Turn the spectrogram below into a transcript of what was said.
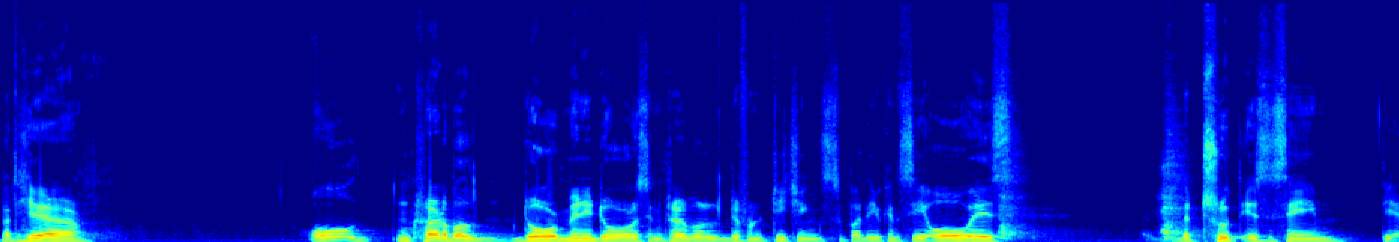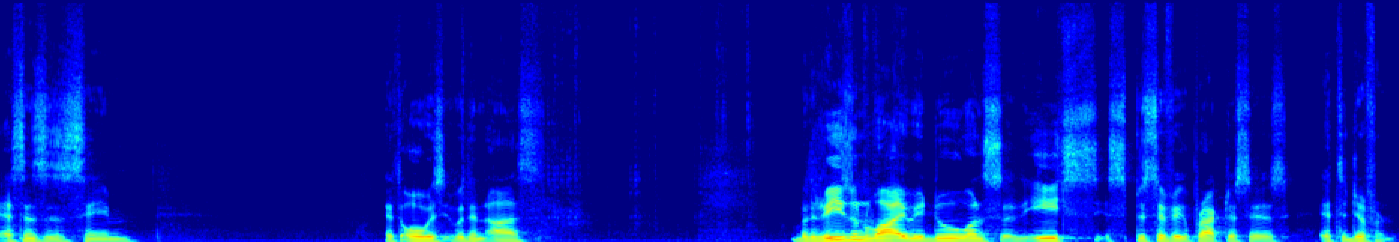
But here, all incredible door, many doors, incredible different teachings, but you can see always the truth is the same, the essence is the same. It's always within us. But the reason why we do once each specific practices, it's different.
